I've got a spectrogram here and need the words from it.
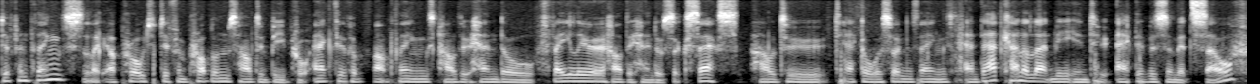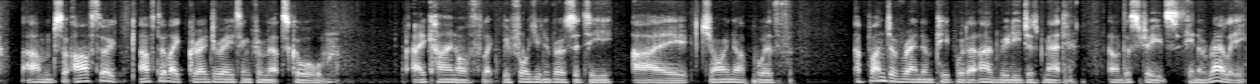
different things, like approach different problems, how to be proactive about things, how to handle failure, how to handle success, how to tackle certain things. And that kind of led me into activism itself. Um, so after after like graduating from that school, I kind of like before university, I joined up with a bunch of random people that I really just met on the streets in a rally.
